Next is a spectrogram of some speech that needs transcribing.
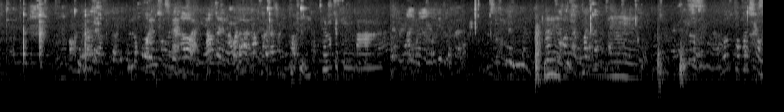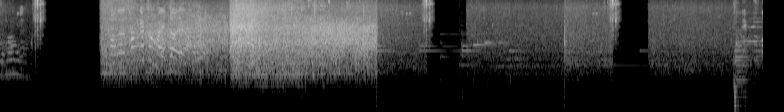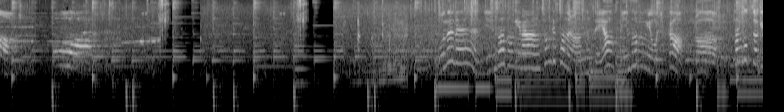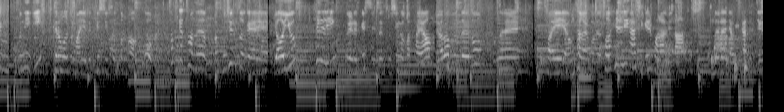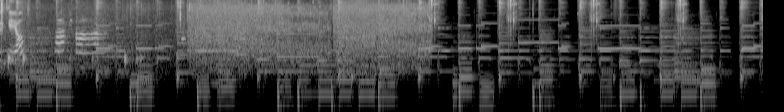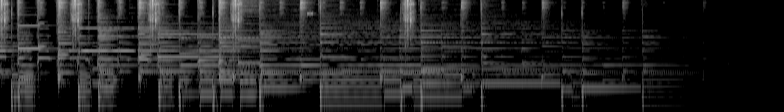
잘 먹겠습니다. 음. 음. 저 오늘은 인사동이랑 청계천을 왔는데요. 인사동에 오니까 뭔가 한국적인 분위기 그런 걸 좀 많이 느낄 수 있었던 것 같고 청계천은 뭔가 도심 속의 여유, 힐링을 느낄 수 있는 곳인 것 같아요. 여러분들도 오늘 저희 영상을 보면서 힐링하시길 바랍니다. 오늘은 여기까지 찍을게요. 감사합니다.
